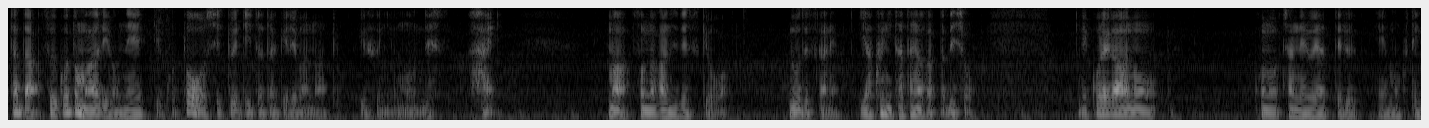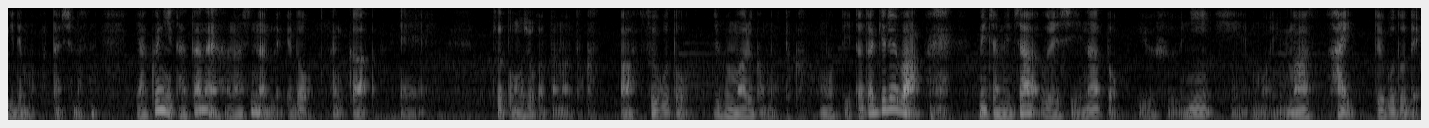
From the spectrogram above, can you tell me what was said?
ただそういうこともあるよねっていうことを知っといていただければなというふうに思うんです。はい。まあそんな感じです今日は。どうですかね？役に立たなかったでしょう。でこれがあのこのチャンネルをやってる目的でもあったりしますね。役に立たない話なんだけどなんか、えー、ちょっと面白かったなとかあそういうこと自分もあるかもとか思っていただければめちゃめちゃ嬉しいなというふうに思います。はい。ということで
